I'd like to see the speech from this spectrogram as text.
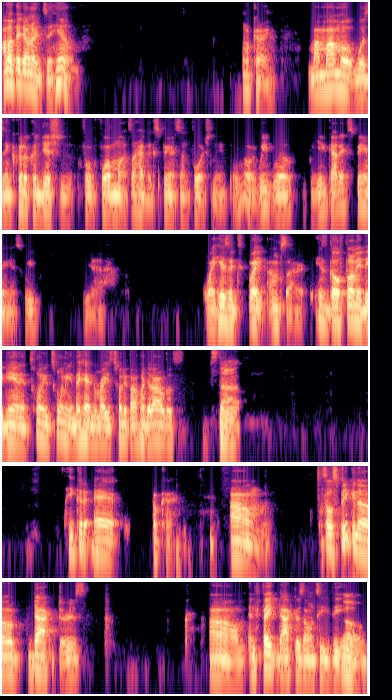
I thought they donated to him. Okay. My mama was in critical condition for four months. I have experience, unfortunately. Lord, we will. You got experience. We, yeah. Wait, his ex- wait. I'm sorry. His GoFundMe began in 2020, and they hadn't raised twenty five hundred dollars. Stop. He could have add. Okay. Um. So speaking of doctors, um, and fake doctors on TV. Oh,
